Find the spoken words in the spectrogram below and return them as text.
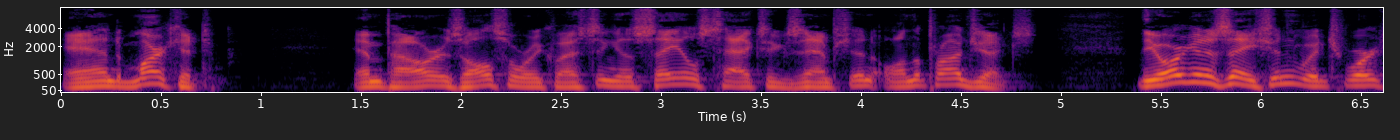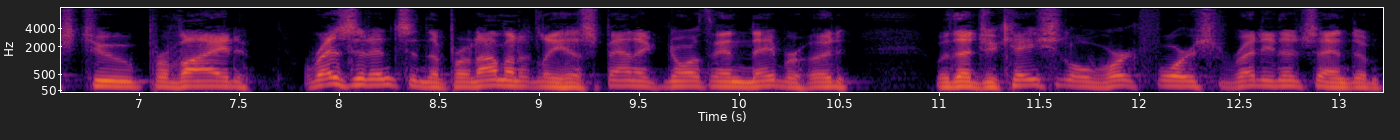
and Market. Empower is also requesting a sales tax exemption on the projects. The organization, which works to provide residents in the predominantly Hispanic North End neighborhood with educational workforce readiness and um,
